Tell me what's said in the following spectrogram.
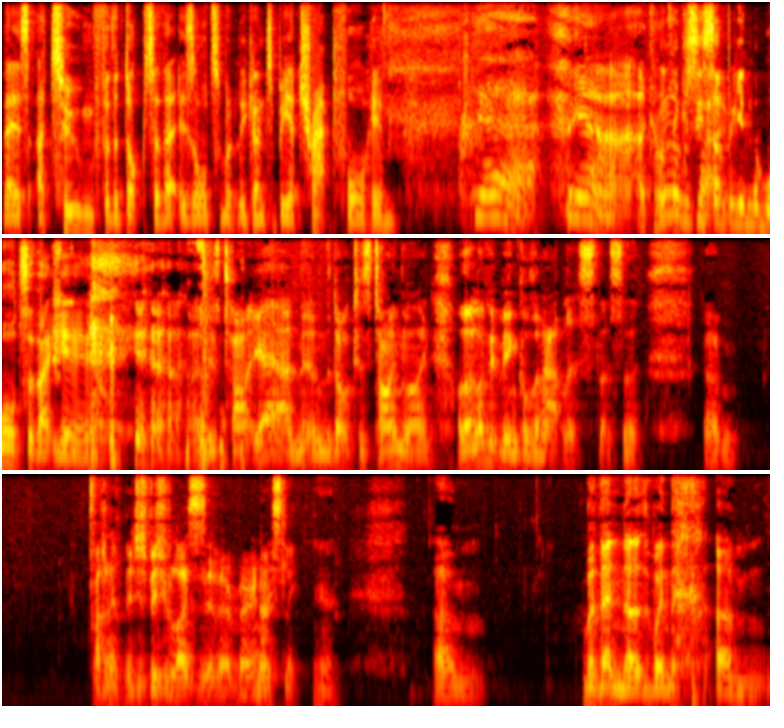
there's a tomb for the Doctor that is ultimately going to be a trap for him. Yeah, yeah. I- can't Well, think obviously, of something in the water that year. yeah, and his ti- yeah, and, and the Doctor's timeline. Although I love it being called an atlas. That's the. Um, I don't know. It just visualizes it very, very nicely. Yeah. Um, but then uh, when um,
